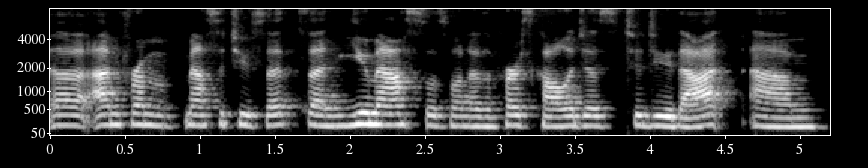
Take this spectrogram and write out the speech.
uh, I'm from Massachusetts, and UMass was one of the first colleges to do that. Um,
